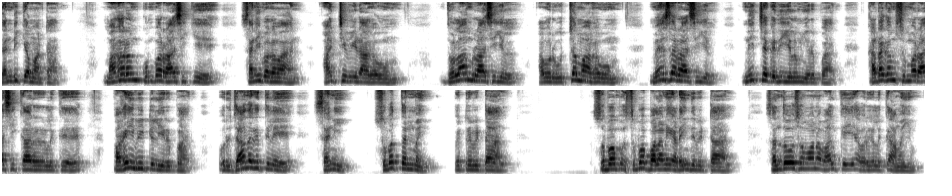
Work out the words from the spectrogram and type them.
தண்டிக்க மாட்டார். மகரம் கும்ப ராசிக்கு சனி பகவான் ஆட்சி வீடாகவும் துலாம் ராசியில் அவர் உச்சமாகவும் மேச ராசியில் நீச்சகதியிலும் இருப்பார். கடகம் சிம்ம ராசிக்காரர்களுக்கு பகை வீட்டில் இருப்பார். ஒரு ஜாதகத்திலே சனி சுபத்தன்மை பெற்றுவிட்டால் சுப சுப பலனை அடைந்துவிட்டால் சந்தோஷமான வாழ்க்கையே அவர்களுக்கு அமையும்.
